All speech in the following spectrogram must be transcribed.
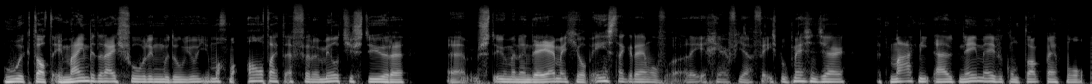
hoe ik dat in mijn bedrijfsvoering moet doen. je mag me altijd even een mailtje sturen. Um, stuur me een DM'tje op Instagram of reageer via Facebook Messenger. Het maakt niet uit. Neem even contact met me op.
